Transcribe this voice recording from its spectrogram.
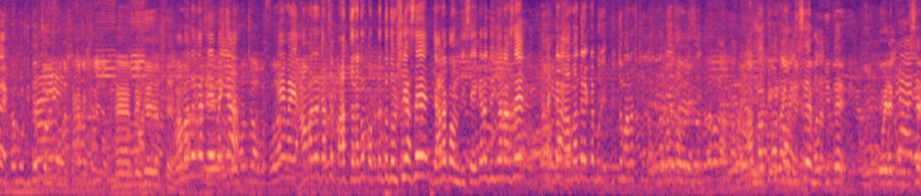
একটা মুরগিতে চল্লিশ পঞ্চাশ টাকা বেশি হয়ে যাবে হ্যাঁ বেশি হয়ে যাচ্ছে। আমাদের কাছে এই ভাইয়া এই ভাই আমাদের কাছে পাঁচজন এখন প্রত্যক্ষদর্শী আছে যারা কম দিছে। এখানে দুইজন আছে একটা আমাদের একটা বৃদ্ধ মানুষ ছিল। আপনার কি কম দিছে মুরগিতে? ওইটা কম দিছে?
